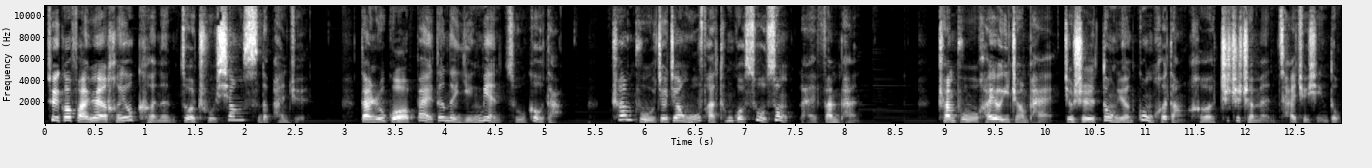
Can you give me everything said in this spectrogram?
最高法院很有可能做出相似的判决。但如果拜登的赢面足够大，川普就将无法通过诉讼来翻盘。川普还有一张牌，就是动员共和党和支持者们采取行动，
